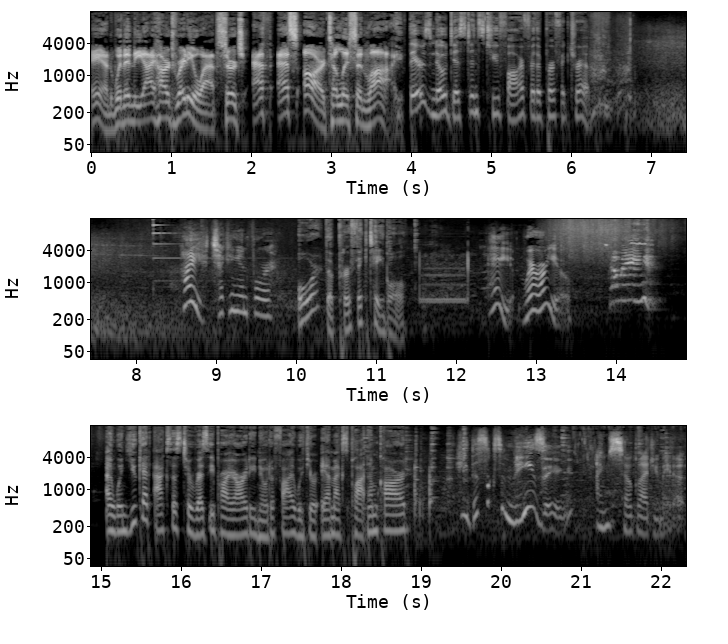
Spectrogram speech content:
And within the iHeartRadio app, search FSR to listen live. There's no distance too far for the perfect trip. Hi, checking in for. Or the perfect table. Hey, where are you? Coming! And when you get access to Resy Priority Notify with your Amex Platinum card Hey, this looks amazing. I'm so glad you made it.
